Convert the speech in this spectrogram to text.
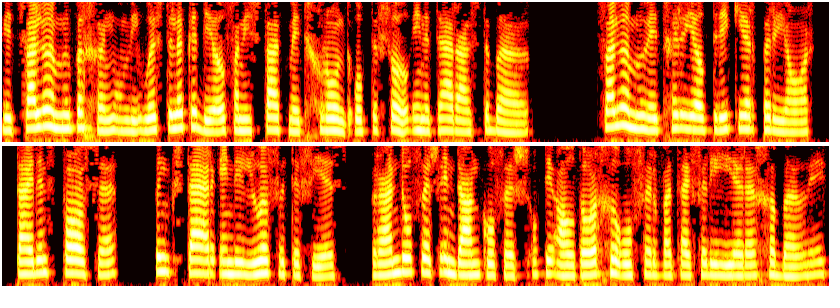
het Salomo begin om die oostelijke deel van die stad met grond op te vullen in het terras te bouwen. Salomo het gereeld drie keer per jaar, tijdens Pasen, Pinkster en die loofete feest, brandoffers en dankoffers op die altaar geoffer wat hij vir die Heere gebouw het.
